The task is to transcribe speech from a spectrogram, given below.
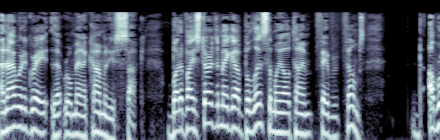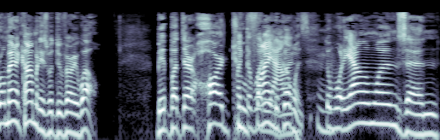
and I would agree that romantic comedies suck. But if I started to make up a list of my all-time favorite films, uh, romantic comedies would do very well. Be- But they're hard to Like the Woody find a good Allens. ones. Mhm. The Woody Allen ones and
